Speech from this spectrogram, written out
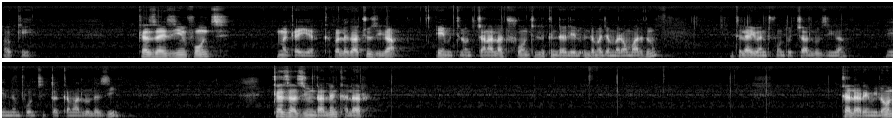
okay። ከዛ የዚህን font መቀየር ከፈለጋችሁ እዚህ ጋር A የምትለውን ትጫናላችሁ። font ልክ እንደ መጀመሪያው ማለት ነው። የተለያዩ አይነት font ኦች አሉ እዚህ ጋር ይህንን font እጠቀማለሁ ለዚህ ከዛ እዚሁ እንዳለን color color የሚለውን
